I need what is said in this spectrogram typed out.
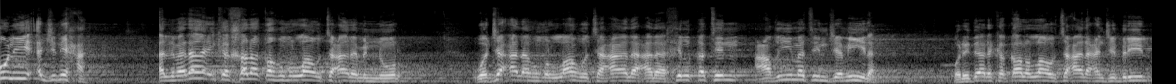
أولي أجنحة. الملائكة خلقهم الله تعالى من نور. وجعلهم الله تعالى على خلقة عظيمة جميلة. ولذلك قال الله تعالى عن جبريل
